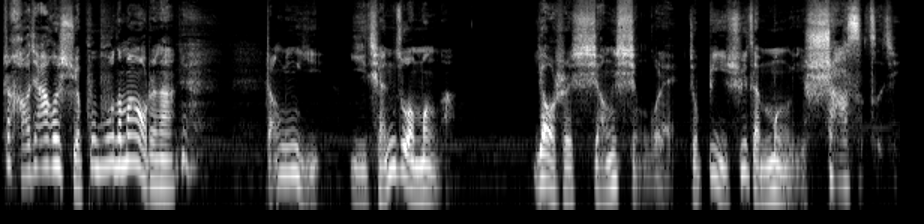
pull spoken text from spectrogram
这好家伙，血噗噗的冒着呢。张明以以前做梦啊，要是想醒过来，就必须在梦里杀死自己。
